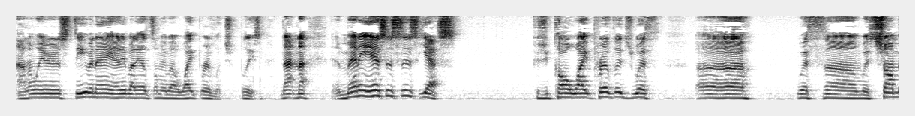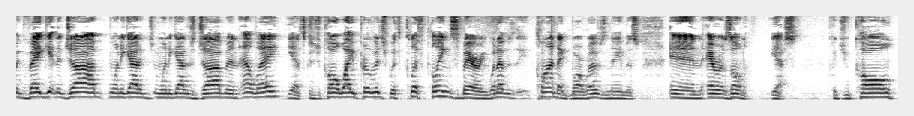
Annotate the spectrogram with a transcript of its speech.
I don't want to hear Stephen A. anybody else tell me about white privilege, please. Not not in many instances, yes. Because you call white privilege with uh with uh, with Sean McVay getting a job when he got a, when he got his job in L.A. Yes, because you call white privilege with Kliff Kingsbury, whatever Klondike Bar, whatever his name is, in Arizona. Yes, could you call?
